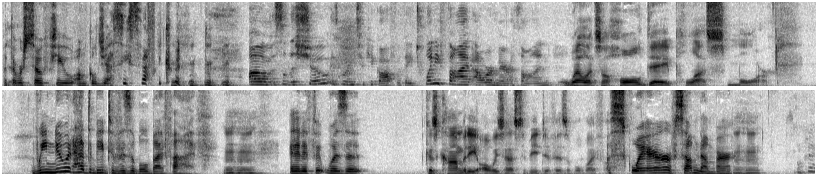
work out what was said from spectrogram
but Yeah. there were so few Uncle Jesse's that we couldn't. Um, so the show is going to kick off with a 25-hour marathon. Well, it's a whole day plus more. we knew it had to be divisible by 5 Mm-hmm. and if it was a, Because comedy always has to be divisible by five. a square of some number, Mm-hmm. Okay.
